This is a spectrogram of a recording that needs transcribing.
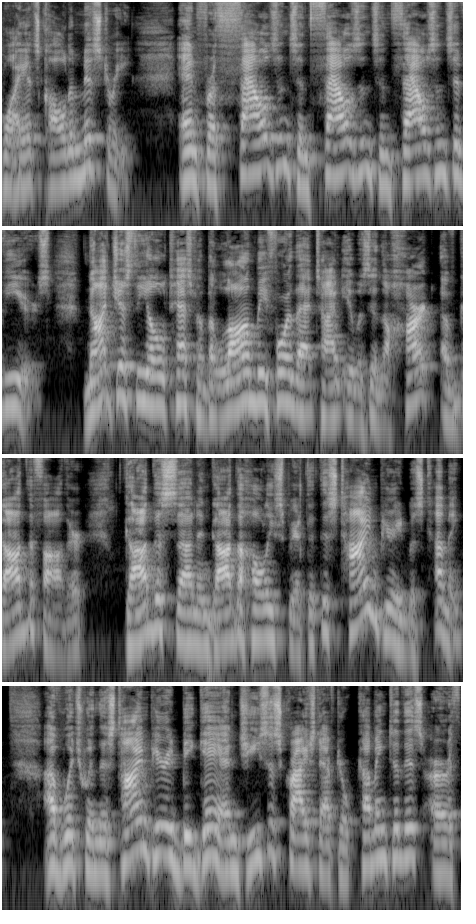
why it's called a mystery. And for thousands and thousands and thousands of years, not just the Old Testament, but long before that time, it was in the heart of God the Father, God the Son, and God the Holy Spirit that this time period was coming, of which when this time period began, Jesus Christ, after coming to this earth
